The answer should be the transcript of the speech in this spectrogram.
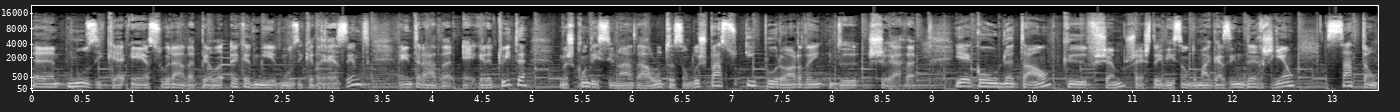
A música é assegurada pela Academia de Música de Rezende, a entrada é gratuita, mas condicionada à lotação do espaço e por ordem de chegada. E é com o Natal que fechamos esta edição do Magazine da Região. Sátão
